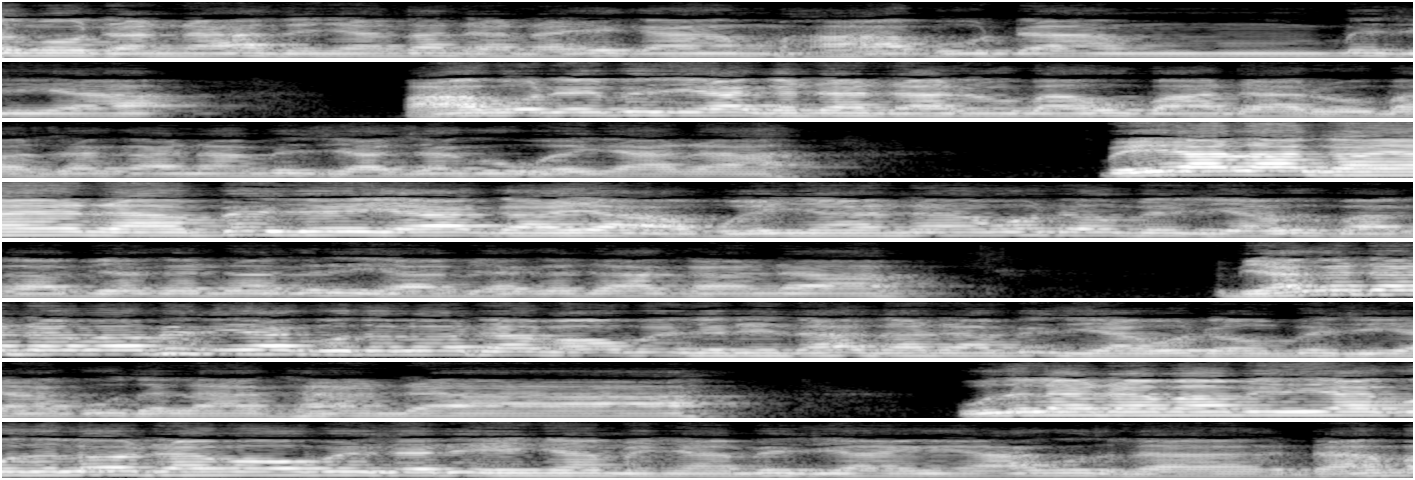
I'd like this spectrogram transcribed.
သမုဋ္ဌာနာအတညာတတနာဧကံမဟာဗုဒ္ဓံပစ္စယဘာဗုဒ္ဓပစ္စယကတတာရူပဥပါဒရူပဇဂနာပစ္စယဇကုဝိညာဏဘေယလာကာယနာပစ္စယကာယဝိညာဏဝတ္တပစ္စယဝိပါကဗျာကတာကရိယာဗျာကတာခန္ဓာဗျာကတာဓမ္မပစ္စယကုသလောဓမ္မဥပ္ပစ္စရိသာသာတာပစ္စယဝတ္တပစ္စယကုသလခန္ဓာ ကုသလဓမ္မပိစယကုသလောဓမ္မောပိစရိညမညာပိစယဧကအကုသလဓမ္မ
